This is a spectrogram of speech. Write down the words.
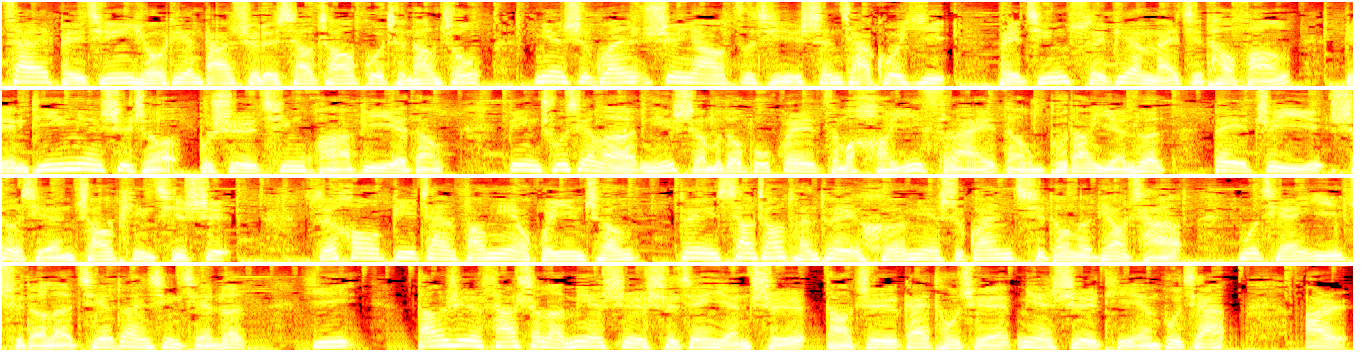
在北京邮电大学的校招过程当中，面试官炫耀自己身价过亿，北京随便买几套房，贬低面试者不是清华毕业等，并出现了“你什么都不会，怎么好意思来”等不当言论，被质疑涉嫌招聘歧视。随后，B 站方面回应称，对校招团队和面试官启动了调查，目前已取得了阶段性结论：一、当日发生了面试时间延迟，导致该同学面试体验不佳；二、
